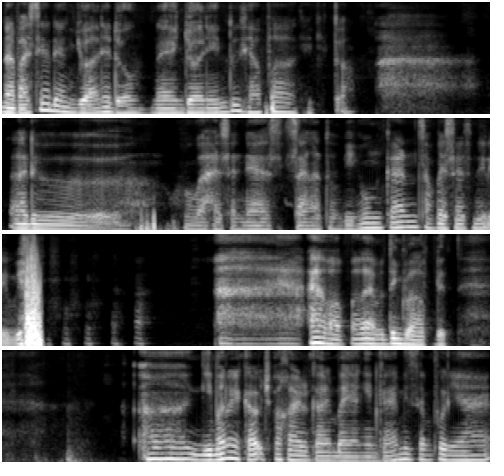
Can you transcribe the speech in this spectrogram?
nah pasti ada yang jualnya dong. Nah yang jualnya itu siapa? Kayak gitu. Aduh pembahasannya sangat membingungkan sampai saya sendiri bingung. Eh apa lah yang penting gue update. Uh, gimana ya kalau coba kalian kalian bayangin kalian bisa punya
